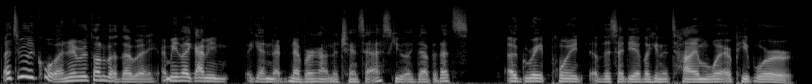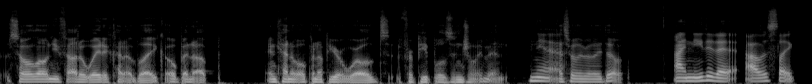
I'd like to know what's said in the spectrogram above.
That's really cool. I never thought about it that way. I mean, like, I mean, again, I've never gotten a chance to ask you like that, but that's a great point of this idea of like in a time where people were so alone, you found a way to kind of like open up and kind of open up your world for people's enjoyment. yeah, That's really, really dope. I needed it. I was like,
